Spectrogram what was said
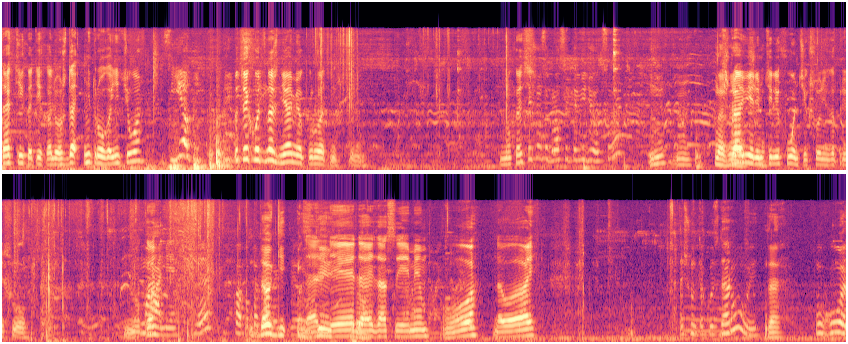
Так, тихо, тихо, Леш. Да не трогай ничего. Съел тут. Ну ты хоть ножнями аккуратней, что ли. Ну-ка, Ты что, собрался это видео отсылать? Ну, проверим телефончик, что не запришел. Ну-ка. Маме, да? Папа Да, подарок ги- сделал. Подожди, дай засымем. О, давай. А что он такой здоровый? Да. Ого,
